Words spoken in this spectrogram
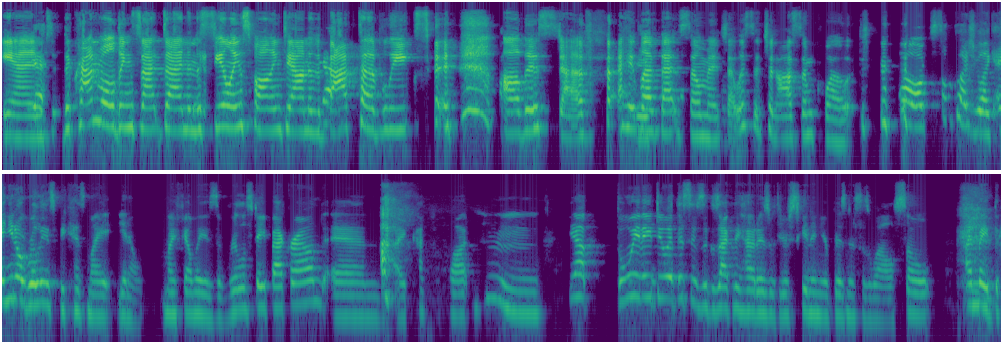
and yes. the crown molding's not done and the ceiling's falling down and the bathtub leaks all this stuff i love that so much that was such an awesome quote oh i'm so glad you like and you know really it's because my you know my family is a real estate background and i kind of thought hmm yep the way they do it this is exactly how it is with your skin and your business as well so i made the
